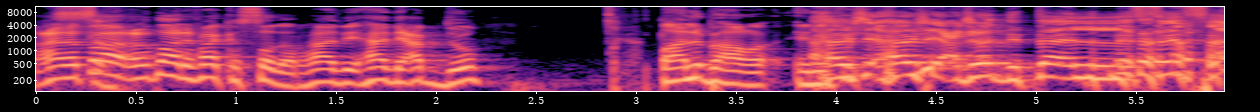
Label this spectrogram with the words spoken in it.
على طاري على طاري فاك الصدر. هذه هذه عبده طالبها يعني أهم شيء أهم شيء عجبتني السلسله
